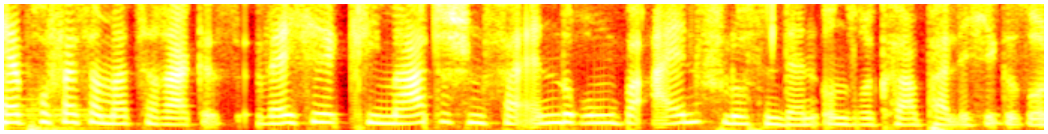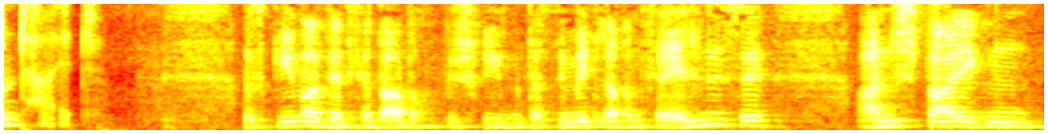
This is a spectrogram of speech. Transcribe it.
Herr Professor Mazarakis, welche klimatischen Veränderungen beeinflussen denn unsere körperliche Gesundheit? Das Klima wird ja dadurch beschrieben, dass die mittleren Verhältnisse ansteigen,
